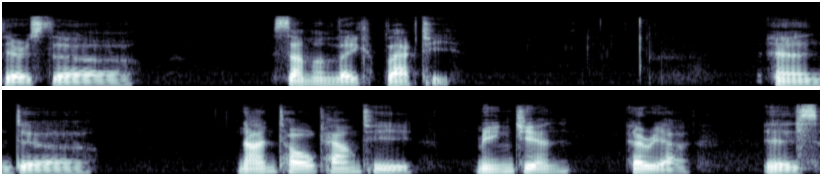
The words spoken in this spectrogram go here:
there's the Sun Moon Lake black tea. And uh, Nantou County Mingjian area is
